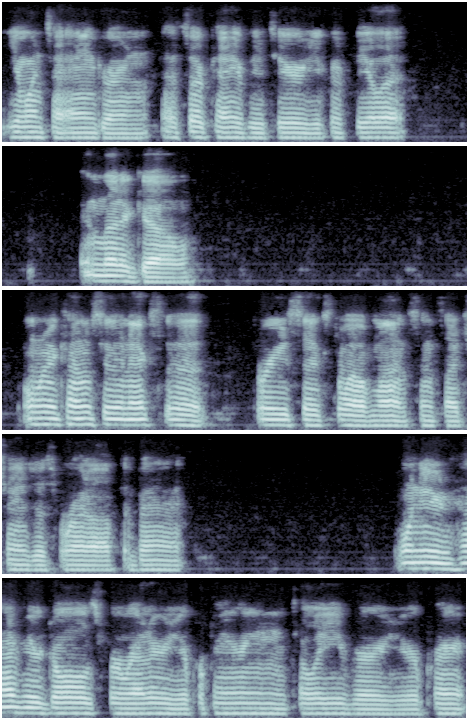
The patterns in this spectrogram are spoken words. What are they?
you into anger, and it's okay if you do, you can feel it and let it go. When it comes to the next uh, 3, 6, 12 months since I changed this right off the bat, when you have your goals for whether you're preparing to leave or you're pre-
